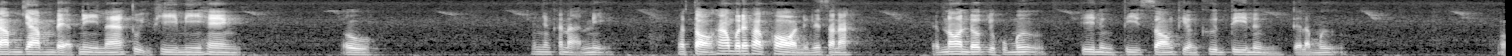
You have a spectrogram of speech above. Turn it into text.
กำยำแบบนี้นะ ตุ๋ยพีมีแหงโอ้มันยังขนาดนี้ มาต่อห้างบ่ได้พักผ่อนนี่เด้สนะแบบนอนเดิกอยู่คุมือตีหนึ่งตีสองเที่ยงคืนตีหนึ่งแต่ละมืออ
